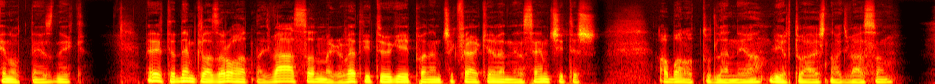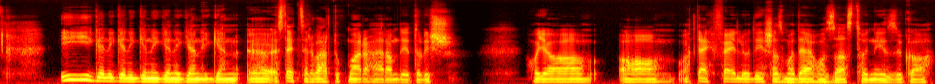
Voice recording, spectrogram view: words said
Én ott néznék. Mert érted, nem kell az a rohadt nagy vászon, meg a vetítőgép, hanem csak fel kell venni a szemcsit, és abban ott tud lenni a virtuális nagyvászon. Igen, igen, igen, igen, igen, igen. Ezt egyszer vártuk már a 3D-től is, hogy a, a, a tech fejlődés az majd elhozza azt, hogy nézzük a,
